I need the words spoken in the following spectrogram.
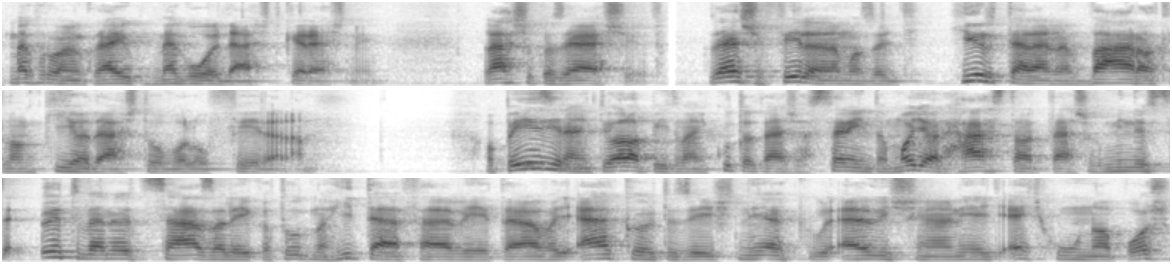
megpróbáljuk rájuk megoldást keresni. Lássuk az elsőt. Az első félelem az egy hirtelen, váratlan kiadástól való félelem. A pénzirányító alapítvány kutatása szerint a magyar háztartások mindössze 55%-a tudna hitelfelvétel vagy elköltözés nélkül elviselni egy egy hónapos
